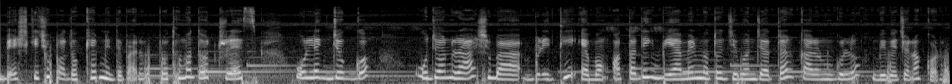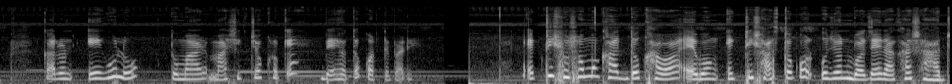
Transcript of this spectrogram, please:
বেশ কিছু পদক্ষেপ নিতে পারো। প্রথমত ট্রেস উল্লেখযোগ্য ওজন হ্রাস বা বৃদ্ধি এবং অত্যাধিক ব্যায়ামের মতো জীবনযাত্রার কারণগুলো বিবেচনা করো। কারণ এগুলো তোমার মাসিক চক্রকে ব্যাহত করতে পারে। একটি সুষম খাদ্য খাওয়া এবং একটি স্বাস্থ্যকর ওজন বজায় রাখা সাহায্য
